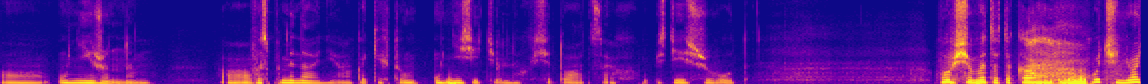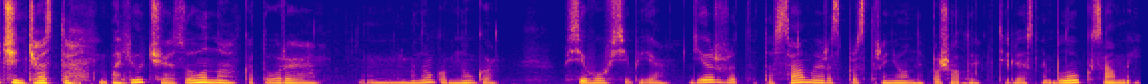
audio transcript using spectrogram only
э, униженным, воспоминания о каких-то унизительных ситуациях здесь живут. В общем, это такая очень-очень часто болючая зона, которая много-много всего в себе держит. Это самый распространенный, пожалуй, телесный блок, самый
